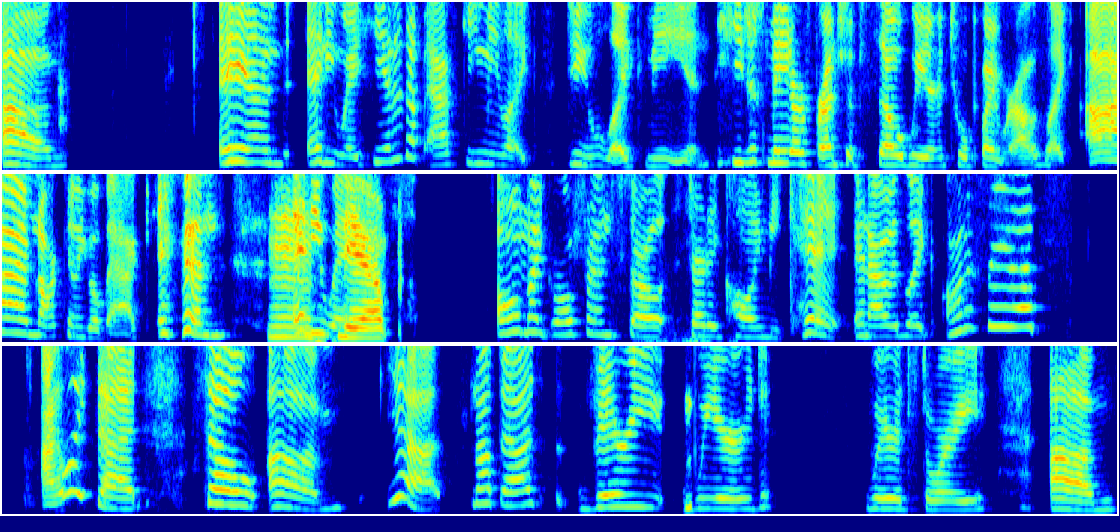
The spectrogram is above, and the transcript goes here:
um and anyway, he ended up asking me like, "Do you like me?" And he just made our friendship so weird to a point where I was like, "I'm not gonna go back." And Mm, Anyway. Yep. all my girlfriends start, started calling me Kit, and I was like, honestly, that's I like that. So, um, yeah, it's not bad. Very weird, weird story. Um,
